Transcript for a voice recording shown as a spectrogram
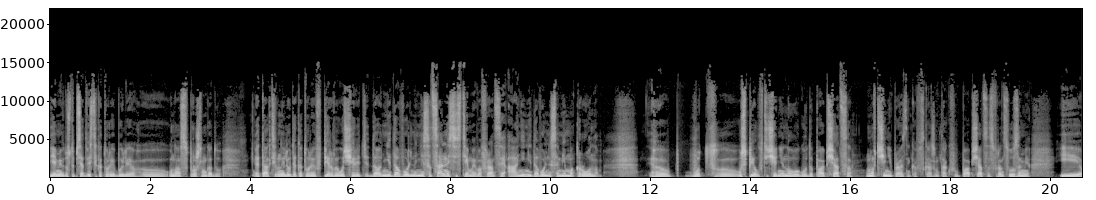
Я имею в виду 150-200, которые были э, у нас в прошлом году. Это активные люди, которые в первую очередь недовольны не социальной системой во Франции, а они недовольны самим Макроном. Э, вот э, успел в течение Нового года пообщаться, ну, в течение праздников, скажем так, пообщаться с французами. И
